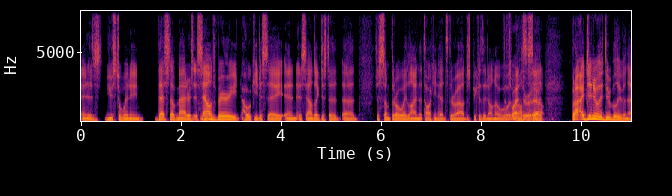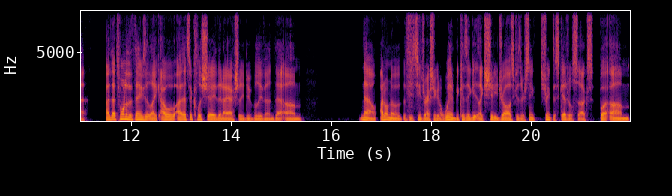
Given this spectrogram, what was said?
and is used to winning. That stuff matters. It sounds very hokey to say, and it sounds like just a, a just some throwaway line that talking heads throw out just because they don't know what, what else to say. out. But I, I genuinely do believe in that. I, that's one of the things that like I will. I, that's a cliche that I actually do believe in. That um. Now I don't know if these teams are actually going to win because they get like shitty draws because their strength, strength of schedule sucks. But um,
